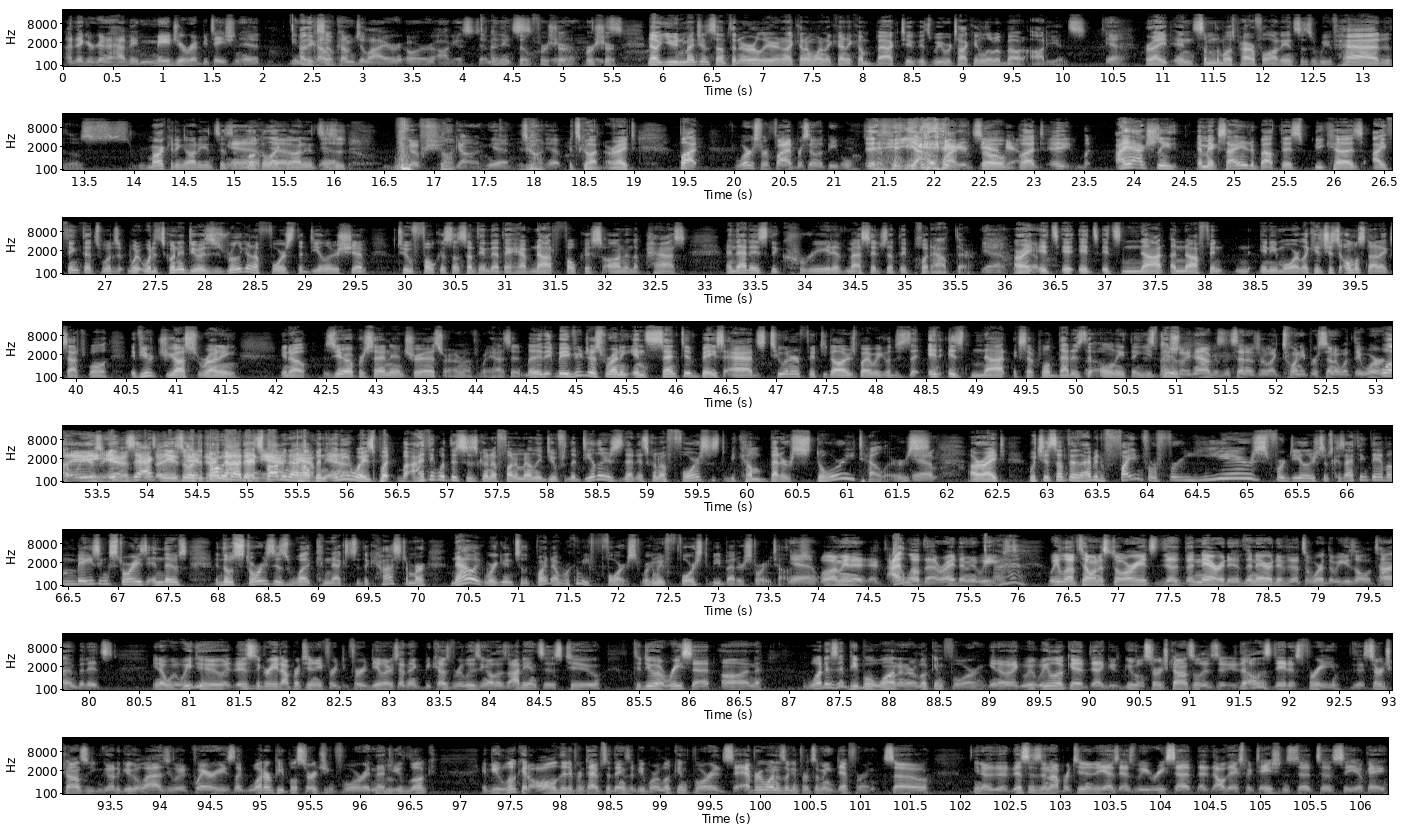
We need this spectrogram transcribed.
I think are going to have a major reputation hit. You know, I think come, so. come July or, or August. I, mean, I think so for sure, know, for sure. Now you mentioned something earlier, and I kind of want to kind of come back to because we were talking a little bit about audience, Yeah, right? And some of the most powerful audiences that we've had, those marketing audiences and Yeah, lookalike yeah, audiences, yeah. is go Gone. gone. Yeah, it's gone. Yep. It's gone. All right, but Works for five percent of the people. yeah. So, Yeah, yeah. but uh, but I actually am excited about this because I think that's what's, what what it's going to do is it's really going to force the dealership to focus on something that they have not focused on in the past, and that is the creative message that they put out there. Yeah, All right. yep. It's it, it's it's not enough in, anymore. Like it's just almost not acceptable if you're just running. You know, zero percent interest, or I don't know if anybody has it, but if you're just running incentive-based ads, two hundred fifty dollars by week, it is not acceptable. That is the only thing you do. especially now because incentives are like twenty percent of what they were. a Well, years ago. So it's- exactly. it's- So it's probably not. they're- It's probably yeah, not yeah, helping yeah. anyways. But but I think what this is going to fundamentally do for the dealers is that it's going to force us to become better storytellers. Yeah. All right, which is something that I've been fighting for for years for dealerships because I think they have amazing stories, and those and those stories is what connects to the customer. Now we're getting to the point now we're going to be forced. We're going to be forced to be better storytellers. Yeah, well, I mean, it, it- I love that, right? I mean, we Ah. we love telling a story. It's the, the narrative. The narrative. That's a word that we use all the time, but it's you know we, we do. This is a great opportunity for for dealers. I think because we're losing all those audiences to to do a reset on what is it people want and are looking for. You know, like we, we look at uh, Google Search Console. It's, all this data is free. The Search Console, you can go to Google Ads. You look at queries. Like, what are people searching for? And Mm-hmm. if you look if you look at all the different types of things that people are looking for, it's everyone is looking for something different. So, you know, th- this is an opportunity as, as we reset all the expectations to, to see, okay,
